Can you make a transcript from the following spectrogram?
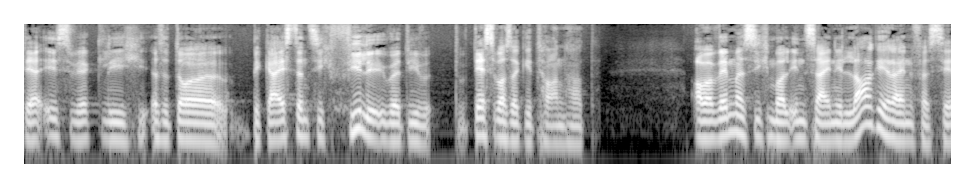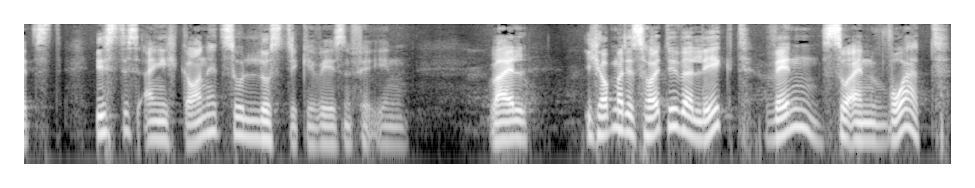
der ist wirklich, also da begeistern sich viele über die, das, was er getan hat. Aber wenn man sich mal in seine Lage reinversetzt, ist es eigentlich gar nicht so lustig gewesen für ihn. Weil ich habe mir das heute überlegt, wenn so ein Wort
